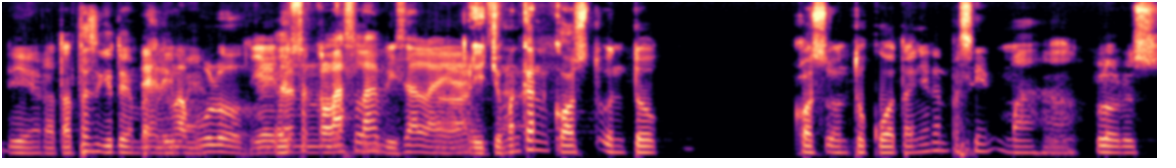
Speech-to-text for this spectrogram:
dia rata-rata segitu yang Eh 50. Ya itu sekelas lah bisa lah ya. Ya, cuman kan cost untuk cost untuk kuotanya kan pasti mahal. Lo harus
